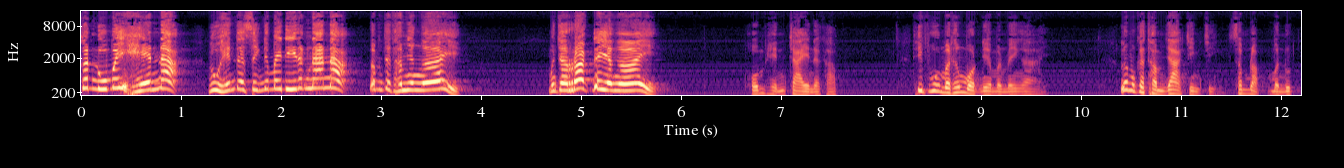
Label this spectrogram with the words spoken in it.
ก็หนูไม่เห็นน่ะ หนูเห็นแต่สิ่งที่ไม่ดีทั้งนั้นน่ะ แล้วมันจะทํำยังไง มันจะรักได้ยังไง ผมเห็นใจนะครับ ที่พูดมาทั้งหมดเนี่ยมันไม่ง่าย แล้วมันก็ทำยากจริง ๆสำหรับมนุษย์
